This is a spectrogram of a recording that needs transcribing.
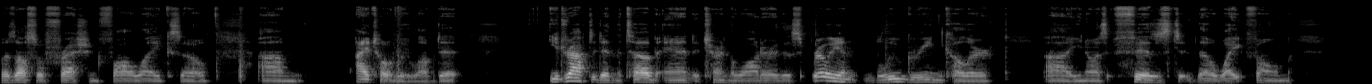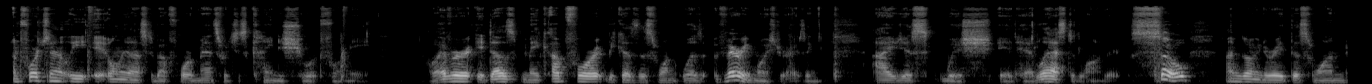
but it was also fresh and fall-like. So um, I totally loved it. You dropped it in the tub, and it turned the water this brilliant blue-green color. Uh, you know, as it fizzed the white foam. Unfortunately, it only lasted about four minutes, which is kind of short for me. However, it does make up for it because this one was very moisturizing. I just wish it had lasted longer. So, I'm going to rate this one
